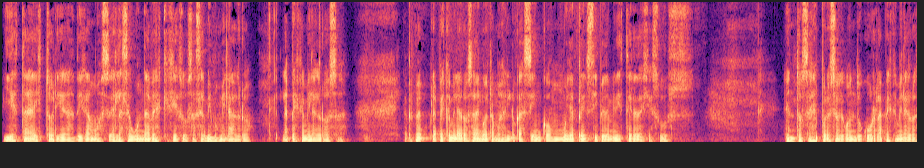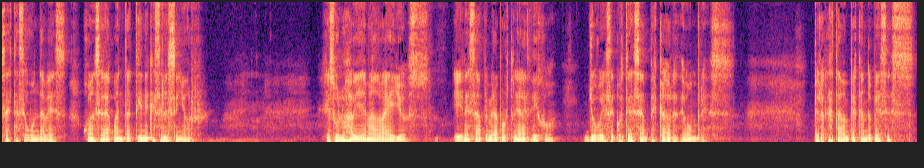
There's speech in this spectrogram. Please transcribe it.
Y esta historia, digamos, es la segunda vez que Jesús hace el mismo milagro, la pesca milagrosa. La pesca, milagrosa la encontramos en Lucas 5, muy al principio del ministerio de Jesús. Entonces es por eso que cuando ocurre la pesca milagrosa esta segunda vez, Juan se da cuenta, tiene que ser el Señor. Jesús los había llamado a ellos y en esa primera oportunidad les dijo, yo voy a hacer que ustedes sean pescadores de hombres. Pero acá estaban pescando peces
